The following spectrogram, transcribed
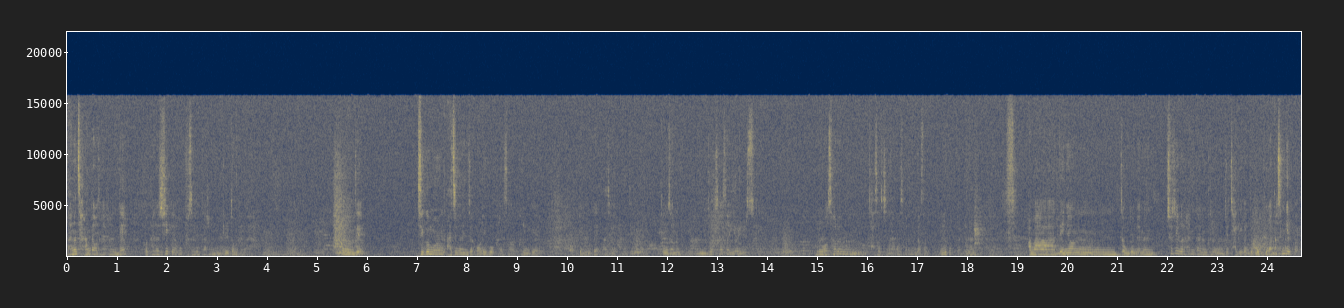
나는 잘한다고 생각하는데 옆에서 시기하고 구설에 따르는 일도 많아요. 그리고 이제 지금은 아직은 이제 어리고 그래서 그런 게 없긴 한데 나중에 가면 이제 동서남북의 문도 서서히 열릴 수도 있고 그리고 서른 다섯 지나고 서른 여섯 일곱 가면은 아마 내년 정도면은 취직을 한다는 그런 이제 자기가 이제 목표가 딱 생길 거예요.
